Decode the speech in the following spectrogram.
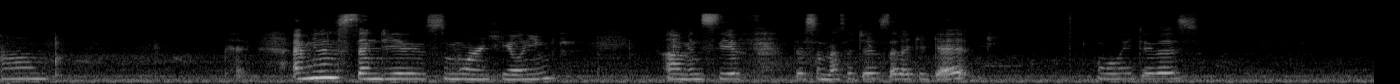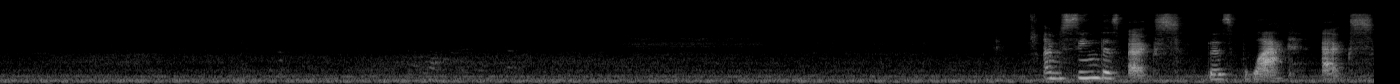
Um, I'm gonna send you some more healing um, and see if there's some messages that I could get while I do this. I'm seeing this X, this black X,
